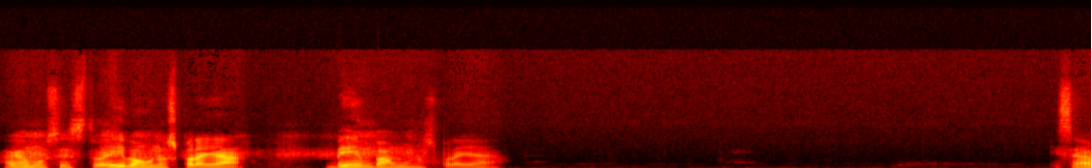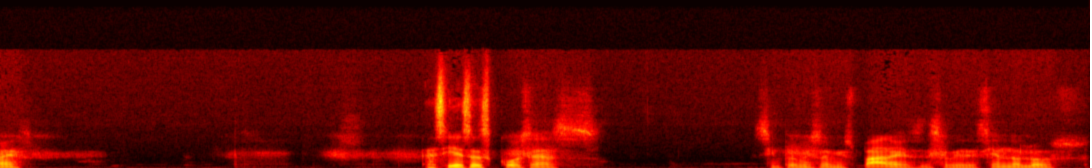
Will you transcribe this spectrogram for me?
hagamos esto, hey, vámonos para allá, ven, vámonos para allá. Y sabes, así esas cosas sin permiso de mis padres, desobedeciéndolos,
